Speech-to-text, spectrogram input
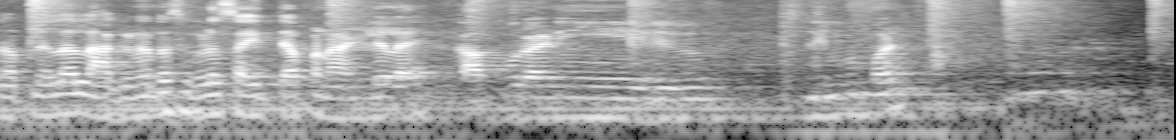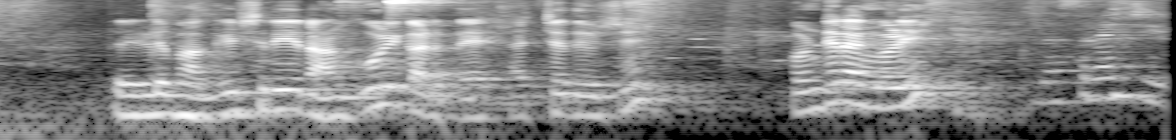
तर आपल्याला लागणारं सगळं साहित्य आपण आणलेलं आहे. कापूर आणि लिंबू पण. तर इकडे भाग्यश्री रांगोळी काढते आजच्या दिवशी. कोणती रांगोळी? दसऱ्याची.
